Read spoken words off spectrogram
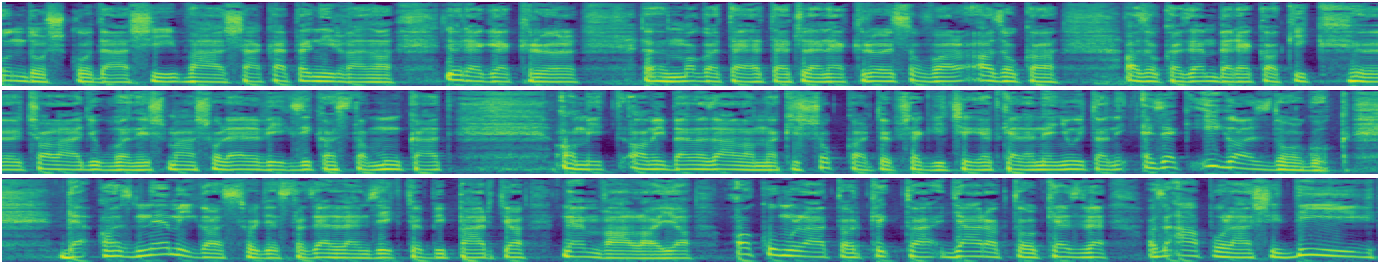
gondoskodási válság. Hát nyilván az öregekről, magatehetetlenekről, szóval azok, a, azok az emberek, akik családjukban és máshol elvégzik azt a munkát, amit, amiben az államnak is sokkal több segítséget kellene nyújtani. Ezek igaz dolgok, de az nem igaz, hogy ezt az ellenzék többi pártja nem vállalja. Akkumulátor gyáraktól kezdve az ápolási díjig,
